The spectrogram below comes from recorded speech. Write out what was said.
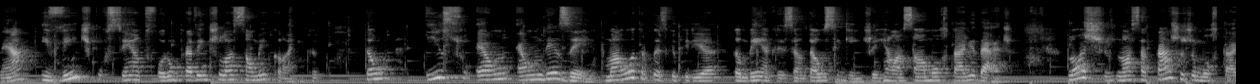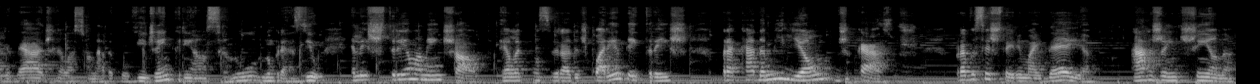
né? E 20% foram para ventilação mecânica. Então, isso é um, é um desenho. Uma outra coisa que eu queria também acrescentar é o seguinte, em relação à mortalidade. Nós, nossa taxa de mortalidade relacionada à Covid em criança no, no Brasil ela é extremamente alta. Ela é considerada de 43 para cada milhão de casos. Para vocês terem uma ideia, a Argentina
